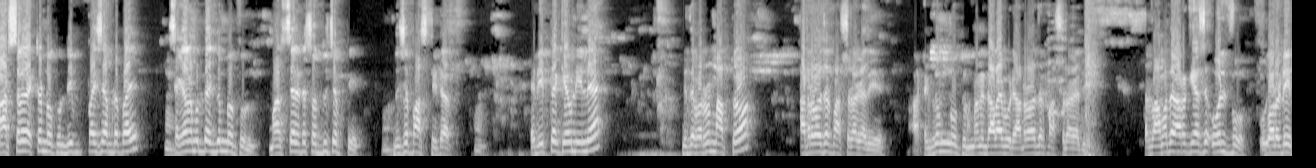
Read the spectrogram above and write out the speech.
মার্শালের একটা নতুন ডিপ পাইছে আমরা পাই। সেখানের মধ্যে একদম নতুন। মার্শাল এটা চোদ্দ চেপটি দুশো পাঁচ লিটার। এই ডিপটা কেউ নিলে নিতে পারবেন মাত্র আঠারো হাজার পাঁচশো টাকা দিয়ে। একদম নতুন মানে ডালাই বডি আঠারো হাজার পাঁচশো টাকা দিয়ে। তারপর আমাদের আরও কি আছে? ওয়েলফো বড় ডিপ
